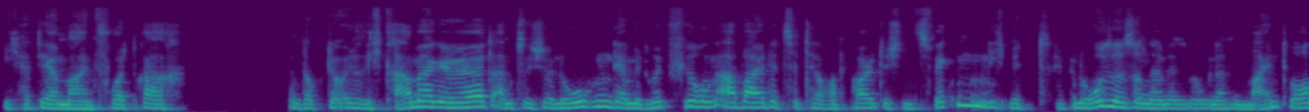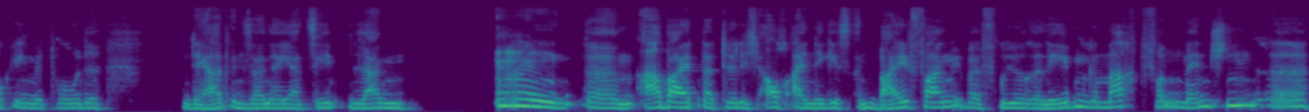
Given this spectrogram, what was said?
ich hatte ja mal einen Vortrag von Dr. Ulrich Kramer gehört, einem Psychologen, der mit Rückführung arbeitet zu therapeutischen Zwecken, nicht mit Hypnose, sondern mit der sogenannten Mindwalking-Methode. Und der hat in seiner jahrzehntelangen ähm, Arbeit natürlich auch einiges an Beifang über frühere Leben gemacht von Menschen, äh,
